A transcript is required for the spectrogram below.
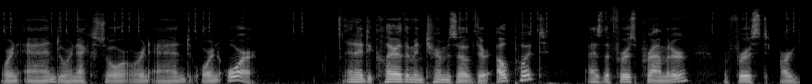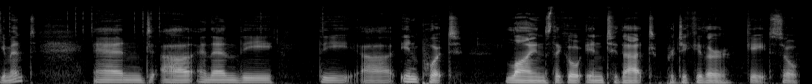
or an AND or an XOR or an AND or an OR. And I declare them in terms of their output as the first parameter or first argument and uh, and then the the uh, input lines that go into that particular gate. So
